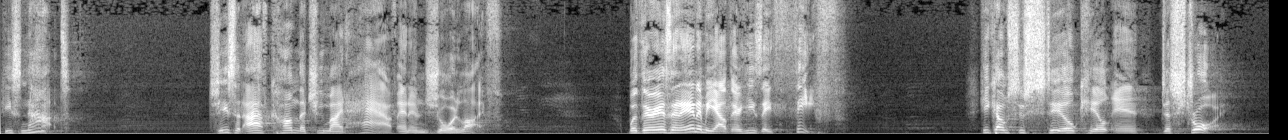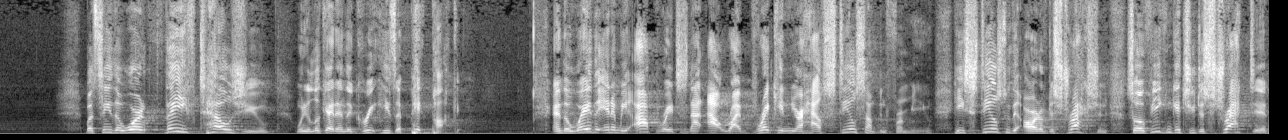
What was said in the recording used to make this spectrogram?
He's not. Jesus said, I have come that you might have and enjoy life. But there is an enemy out there. He's a thief. He comes to steal, kill, and destroy. But see, the word thief tells you, when you look at it in the Greek, he's a pickpocket. And the way the enemy operates is not outright breaking your house, steal something from you. He steals through the art of distraction. So if he can get you distracted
